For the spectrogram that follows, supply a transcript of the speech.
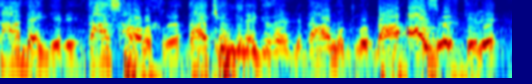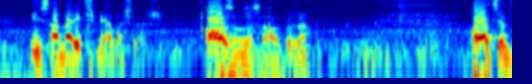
daha dengeli, daha sağlıklı, daha kendine güvenli, daha mutlu, daha az öfkeli insanlar yetişmeye başlar. Ağzınıza sağlık hocam. Polat'cığım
